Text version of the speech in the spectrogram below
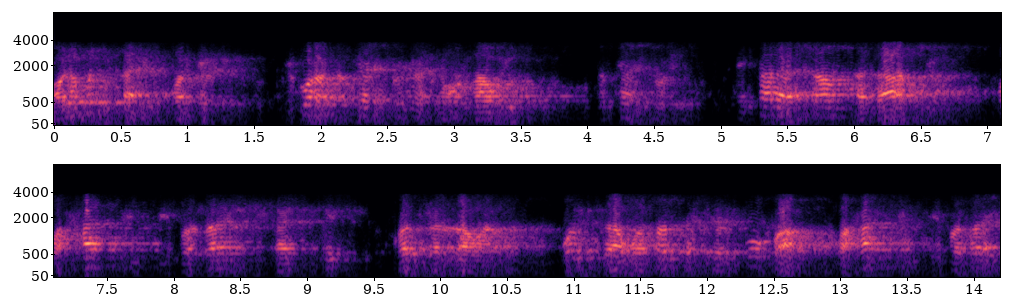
أو لو كنت تستعيد مركز يقول التفكير السوري رحمه الله التفكير السوري مثال الشام تدافي وحسن في فضائل الكذب رضي الله وإذا وصلت إلى الكوفة فحسن في فضائل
